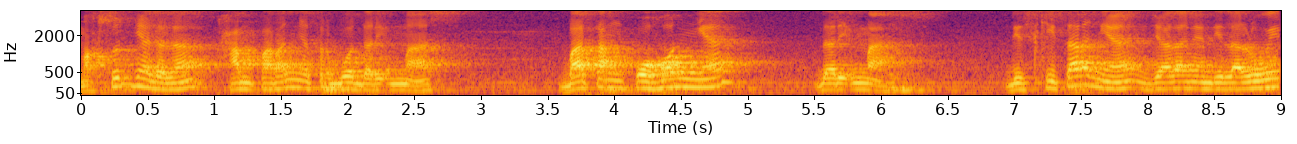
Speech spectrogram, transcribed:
Maksudnya adalah hamparannya terbuat dari emas, batang pohonnya dari emas. Di sekitarnya jalan yang dilalui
